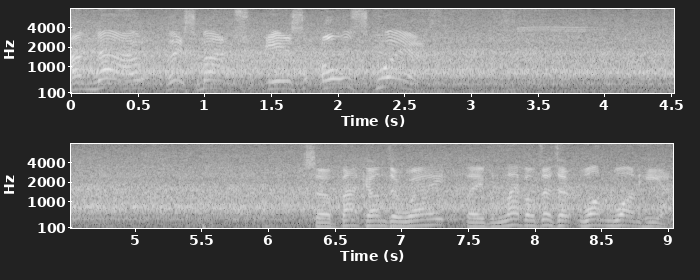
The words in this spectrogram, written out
And now this match is all square. So back underway. They've levelled it at 1-1 here.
